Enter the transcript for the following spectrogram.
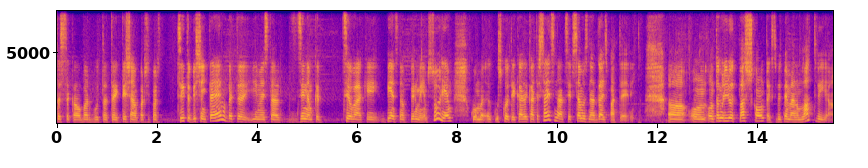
tas atkal varbūt tā teikt tiešām par, par citu bišķiņu tēmu, bet ja mēs tā zinām, ka cilvēki viens no pirmajiem soļiem, ko, uz ko tiek katrs aicināts, ir samazināt gaļas patēriņu. Uh, un, un tam ir ļoti plašs konteksts, bet piemēram Latvijā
